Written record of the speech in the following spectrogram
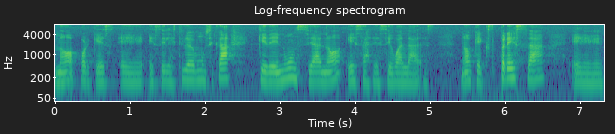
¿no? porque es, es el estilo de música que denuncia ¿no? esas desigualdades, ¿no? que expresa eh,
